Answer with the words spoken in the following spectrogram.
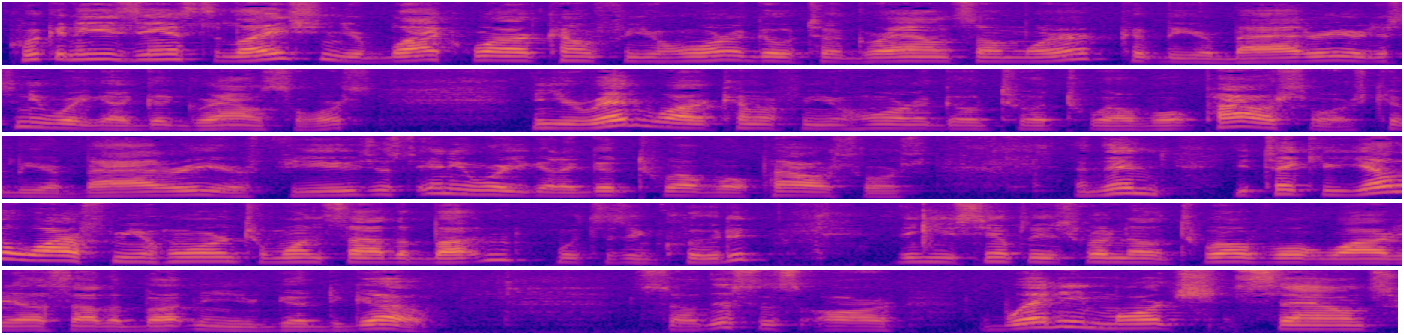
Quick and easy installation. Your black wire comes from your horn go to a ground somewhere. Could be your battery or just anywhere you got a good ground source. Then your red wire coming from your horn to go to a 12 volt power source. Could be your battery, your fuse, just anywhere you got a good 12 volt power source. And then you take your yellow wire from your horn to one side of the button, which is included. Then you simply just run another 12 volt wire to the other side of the button and you're good to go. So this is our Wedding March Sounds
